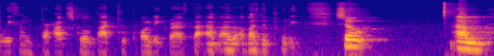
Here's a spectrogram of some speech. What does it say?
we can perhaps go back to polygraph, but about, about the pudding. So. Um,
